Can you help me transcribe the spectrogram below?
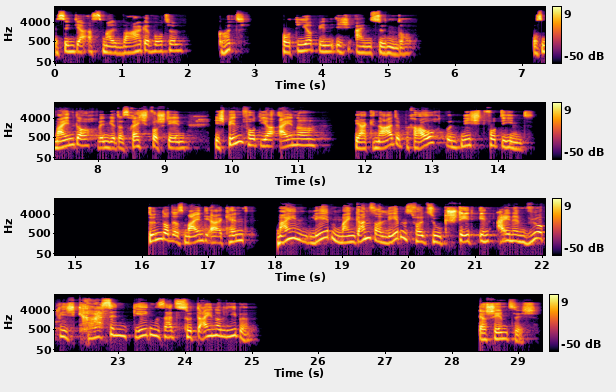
Es sind ja erstmal vage Worte. Gott, vor dir bin ich ein Sünder. Das meint doch, wenn wir das Recht verstehen, ich bin vor dir einer, der Gnade braucht und nicht verdient. Sünder, das meint, er erkennt, mein Leben, mein ganzer Lebensvollzug steht in einem wirklich krassen Gegensatz zu deiner Liebe. Er schämt sich.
